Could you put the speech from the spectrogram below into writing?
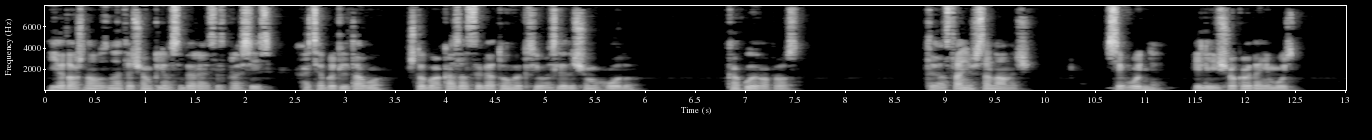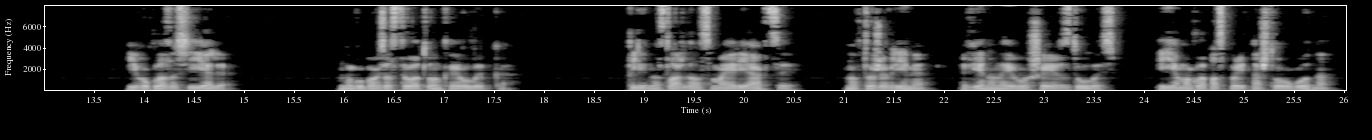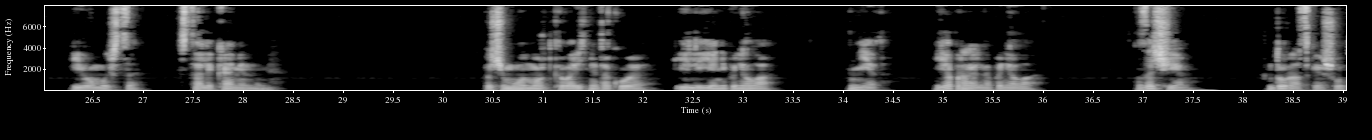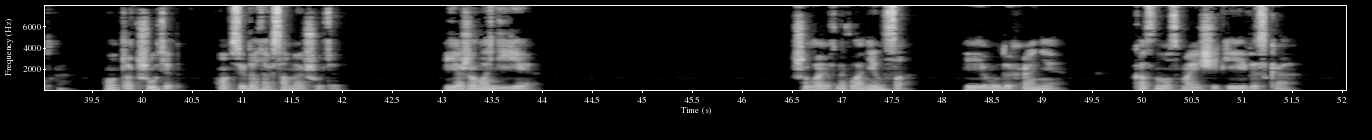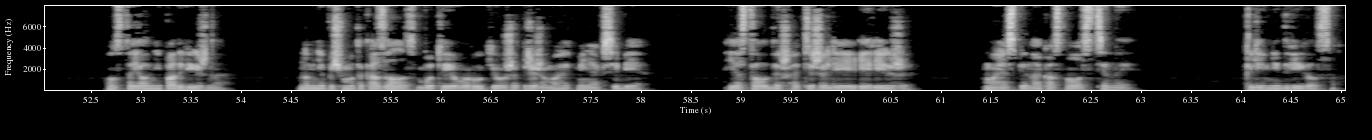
Я должна узнать, о чем Клим собирается спросить, хотя бы для того, чтобы оказаться готовой к его следующему ходу. Какой вопрос? Ты останешься на ночь? Сегодня или еще когда-нибудь? Его глаза сияли. На губах застыла тонкая улыбка. Клим наслаждался моей реакцией, но в то же время вена на его шее вздулась, и я могла поспорить на что угодно, его мышцы стали каменными. Почему он может говорить мне такое? Или я не поняла? Нет, я правильно поняла. Зачем? Дурацкая шутка. Он так шутит? Он всегда так со мной шутит? Я же Ланье. Шилаев наклонился, и его дыхание коснулось моей щеки и виска. Он стоял неподвижно, но мне почему-то казалось, будто его руки уже прижимают меня к себе. Я стал дышать тяжелее и реже. Моя спина коснулась стены. Клим не двигался,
